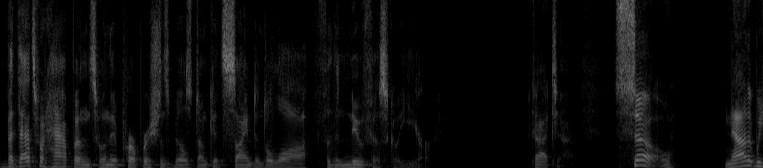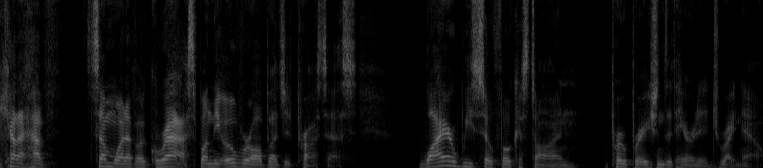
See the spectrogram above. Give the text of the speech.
But that's what happens when the appropriations bills don't get signed into law for the new fiscal year. Gotcha. So now that we kind of have somewhat of a grasp on the overall budget process, why are we so focused on appropriations at Heritage right now?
